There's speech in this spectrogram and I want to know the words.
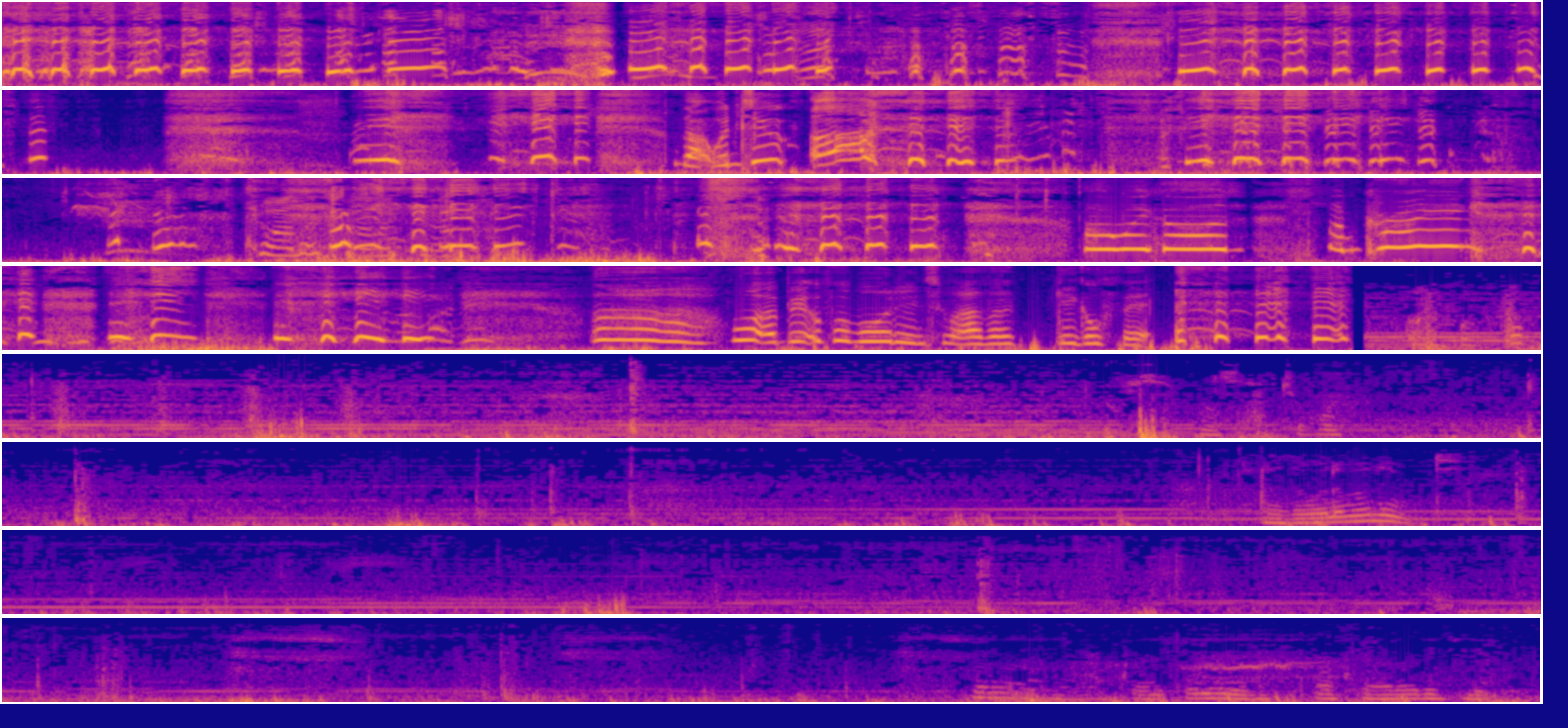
that one too. Oh. Come on, let's go, let's go. oh my god, I'm crying. oh, what a beautiful morning to have a giggle fit. Another one of my. Thank you.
